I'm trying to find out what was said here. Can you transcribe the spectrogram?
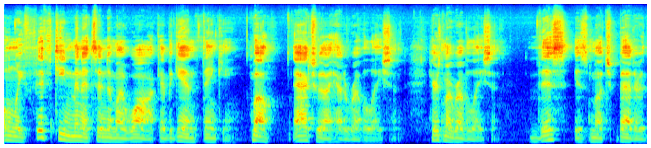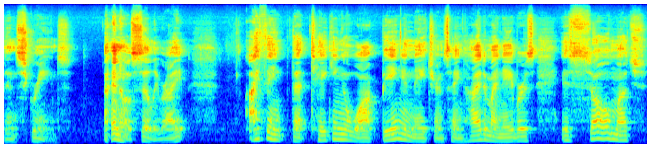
Only 15 minutes into my walk, I began thinking. Well, actually, I had a revelation. Here's my revelation this is much better than screens. I know, silly, right? I think that taking a walk, being in nature, and saying hi to my neighbors is so much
